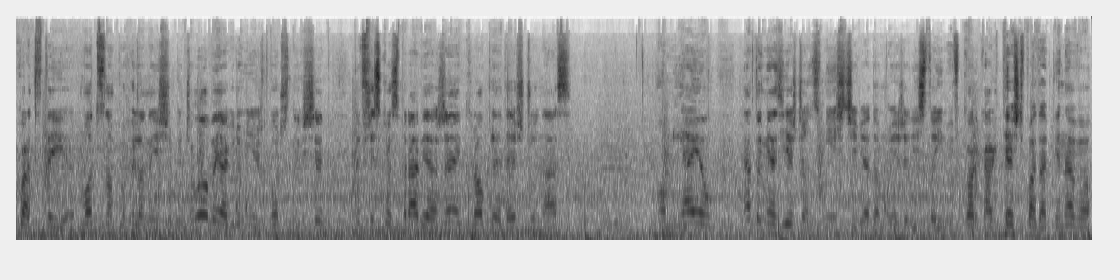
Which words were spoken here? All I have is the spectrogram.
Układ tej mocno pochylonej szyby czołowej, jak również bocznych szyb, to wszystko sprawia, że krople deszczu nas omijają. Natomiast jeżdżąc w mieście, wiadomo, jeżeli stoimy w korkach, deszcz pada pionowo,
